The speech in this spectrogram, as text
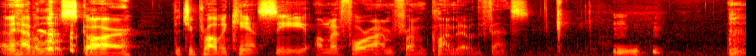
and I have a little scar that you probably can't see on my forearm from climbing over the fence. Mm.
